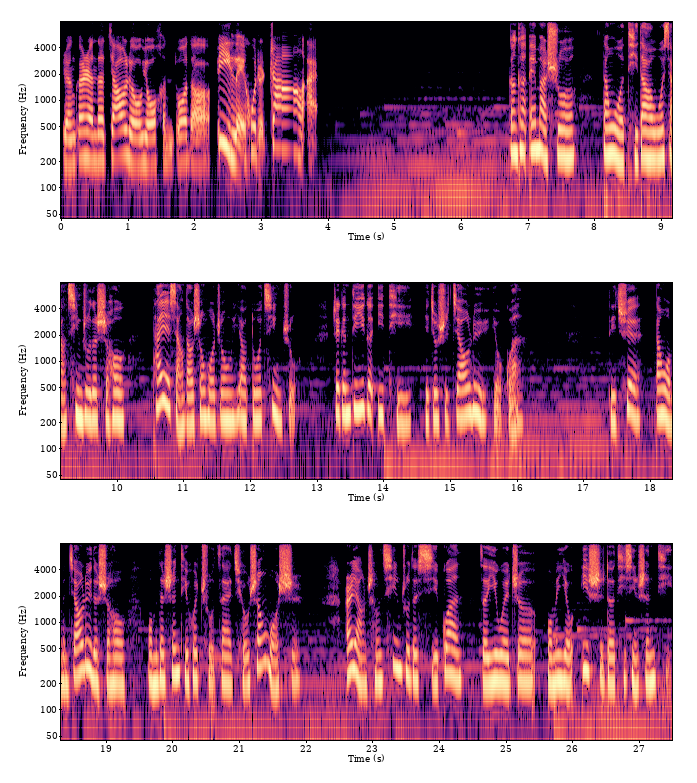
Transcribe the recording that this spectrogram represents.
人跟人的交流有很多的壁垒或者障碍。刚刚艾玛说，当我提到我想庆祝的时候，她也想到生活中要多庆祝。这跟第一个议题，也就是焦虑有关。的确，当我们焦虑的时候，我们的身体会处在求生模式，而养成庆祝的习惯，则意味着我们有意识地提醒身体，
